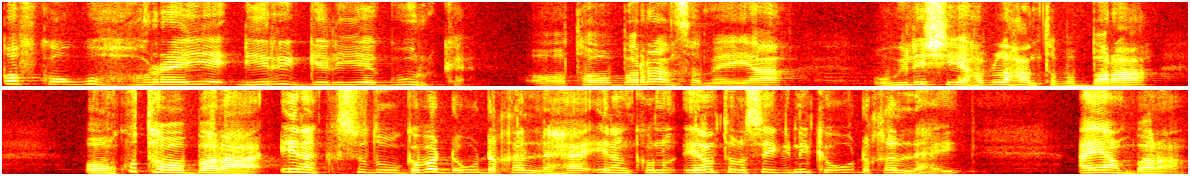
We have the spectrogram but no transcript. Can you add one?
qofka ugu horeeye dhiirigeliya guurka oo tababaraan sameeyaa oo wiilashiiyo hablahan tababaraa oon ku tababaraa inanka siduu gabadha u dhaqan lahaa inantuna say ninka u dhaqan lahayd ayaan baraa.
